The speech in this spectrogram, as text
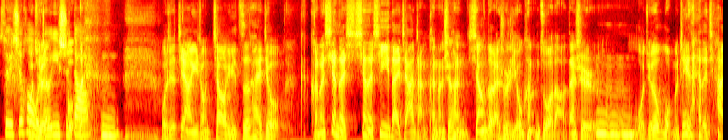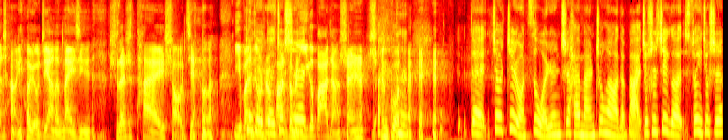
所以之后我就意识到，嗯，我觉得这样一种教育姿态就。可能现在现在新一代家长可能是很相对来说是有可能做到，但是我觉得我们这一代的家长要有这样的耐心，实在是太少见了。一般就是发都是一个巴掌扇扇 过来。对，就这种自我认知还蛮重要的吧。就是这个，所以就是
